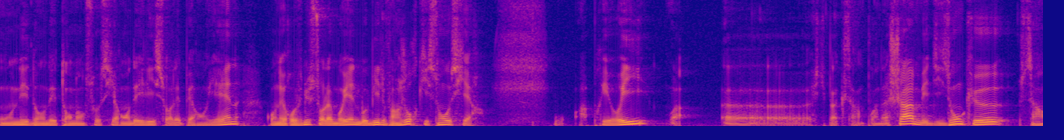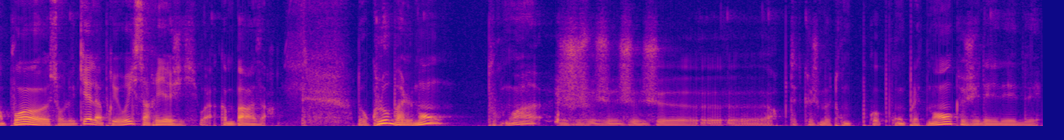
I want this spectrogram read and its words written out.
on est dans des tendances haussières en daily sur les paires en yens, qu'on est revenu sur la moyenne mobile 20 jours qui sont haussières. a priori, voilà. Euh, je dis pas que c'est un point d'achat, mais disons que c'est un point euh, sur lequel a priori ça réagit, voilà, comme par hasard. Donc globalement, pour moi, je, alors peut-être que je me trompe complètement, que j'ai des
